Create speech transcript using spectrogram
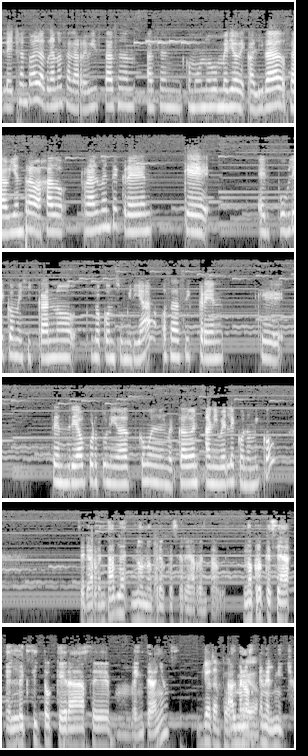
le echan todas las ganas a la revista, hacen, hacen como un nuevo medio de calidad, o sea, bien trabajado, ¿realmente creen que el público mexicano lo consumiría? O sea, si creen que tendría oportunidad como en el mercado a nivel económico? ¿Sería rentable? No, no creo que sería rentable. No creo que sea el éxito que era hace 20 años. Yo tampoco. Al menos en el nicho.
